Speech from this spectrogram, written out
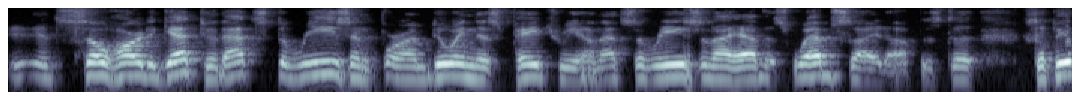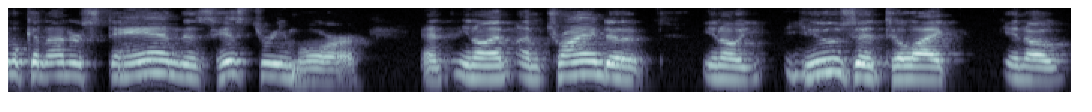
it's so hard to get to that's the reason for i'm doing this patreon that's the reason i have this website up is to so people can understand this history more and you know i'm, I'm trying to you know use it to like you know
